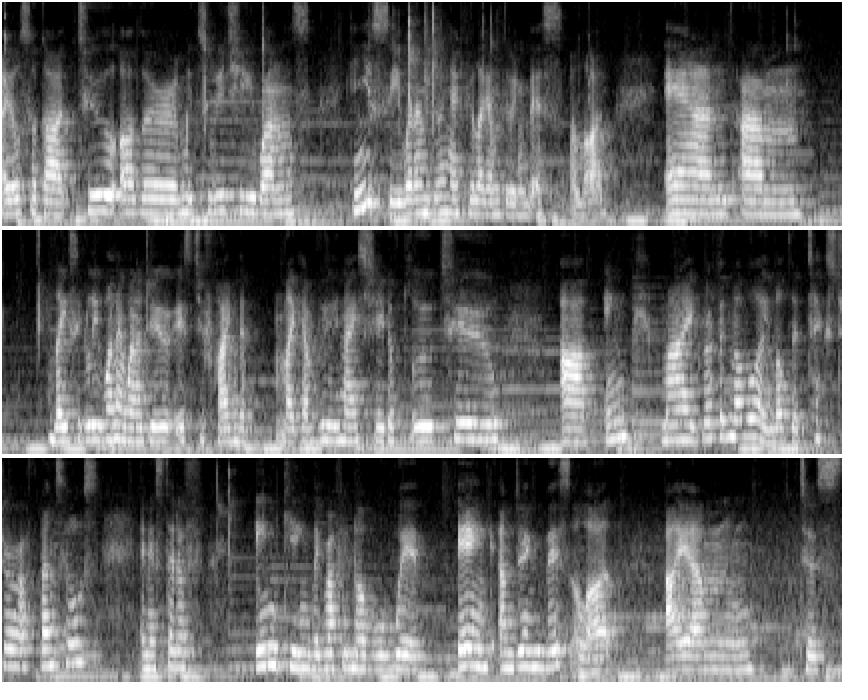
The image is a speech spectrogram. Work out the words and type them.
I also got two other Mitsubishi ones can you see what I'm doing? I feel like I'm doing this a lot and um, basically what I want to do is to find a, like a really nice shade of blue to uh, ink my graphic novel. I love the texture of pencils and instead of inking the graphic novel with ink, I'm doing this a lot. I am um, just,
